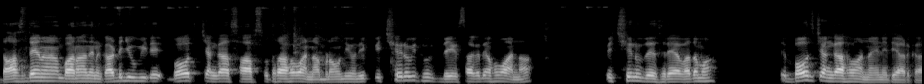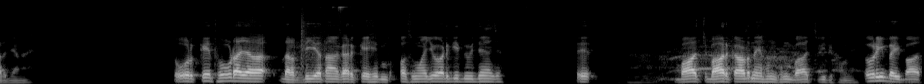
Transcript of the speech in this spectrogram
10 ਦਿਨ 12 ਦਿਨ ਕੱਢ ਜੂਗੀ ਤੇ ਬਹੁਤ ਚੰਗਾ ਸਾਫ਼ ਸੁਥਰਾ ਹਵਾਨਾ ਬਣਾਉਂਦੀ ਹੁੰਦੀ। ਪਿੱਛੇ ਨੂੰ ਵੀ ਤੁਸੀਂ ਦੇਖ ਸਕਦੇ ਹੋ ਹਵਾਨਾ। ਪਿੱਛੇ ਨੂੰ ਦਿਸ ਰਿਹਾ ਵਧਮਾ ਤੇ ਬਹੁਤ ਚੰਗਾ ਹਵਾਨਾ ਇਹਨੇ ਤਿਆਰ ਕਰ ਜਾਣਾ। ਹੈ। ਤੋੜ ਕੇ ਥੋੜਾ ਜਿਹਾ ਦਰਦੀ ਆ ਤਾਂ ਕਰਕੇ ਇਹ ਪਸ਼ੂਆਂ 'ਚ ਵੜ ਗਈ ਦੂਜਿਆਂ 'ਚ ਤੇ ਬਾਅਦ 'ਚ ਬਾਹਰ ਕੱਢਦੇ ਹੁਣ ਤੁਹਾਨੂੰ ਬਾਅਦ 'ਚ ਵੀ ਦਿਖਾਉਣੇ। ਤੋਰੀ ਬਾਈ ਬਾਅਦ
